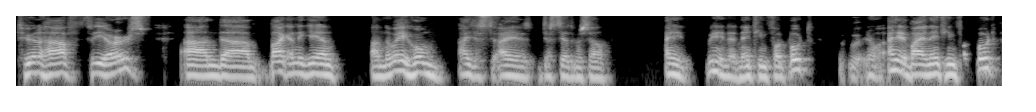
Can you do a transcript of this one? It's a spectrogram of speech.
two and a half three hours, and uh, back in again. On the way home, I just I just said to myself, I need we need a 19 foot boat. You know, I need to buy a 19 foot boat.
